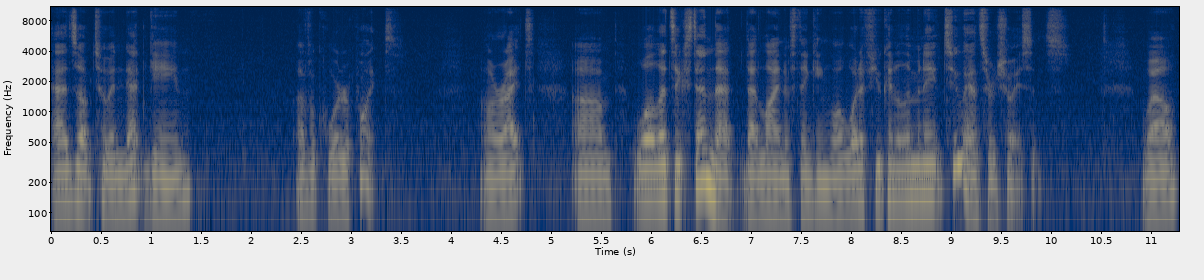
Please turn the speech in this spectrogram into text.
adds up to a net gain of a quarter point. All right. Um, well, let's extend that, that line of thinking. Well, what if you can eliminate two answer choices? Well,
